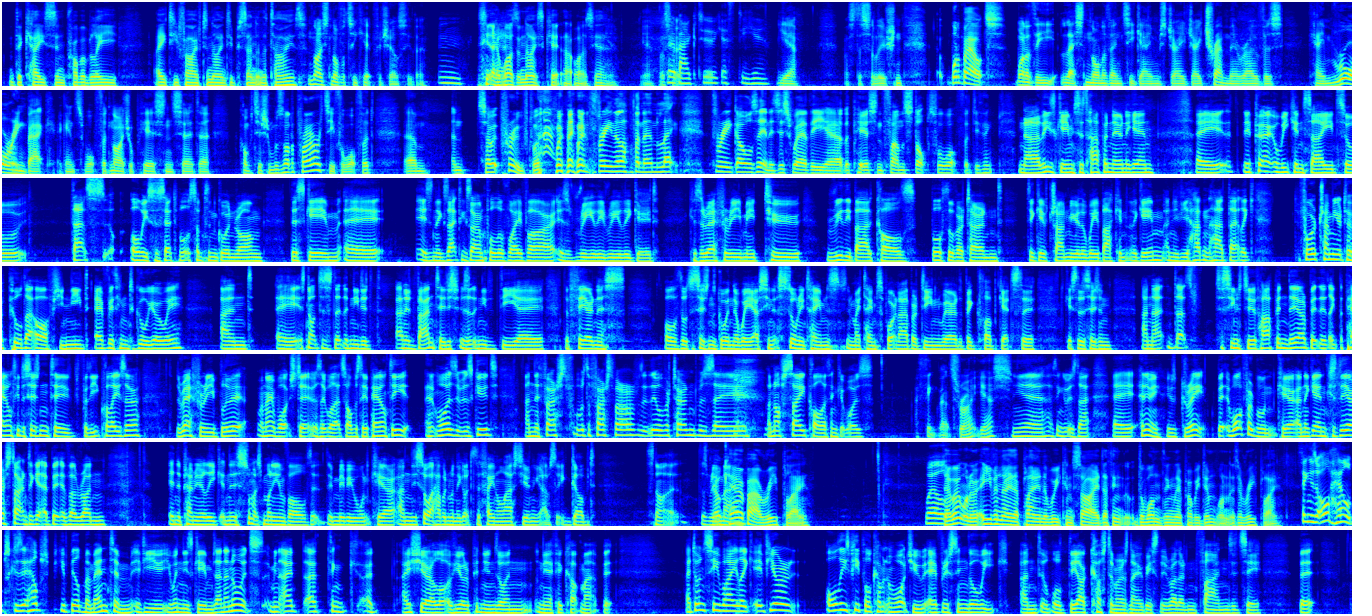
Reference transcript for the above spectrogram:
the case in probably 85 to 90% of the ties. Nice novelty kit for Chelsea, though. Mm. Yeah, yeah, it was a nice kit, that was, yeah. Yeah, yeah Go back to yesteryear. Yeah, that's the solution. What about one of the less non eventy games, JJ? Tranmere Rovers came roaring back against Watford. Nigel Pearson said uh, the competition was not a priority for Watford. Um, and so it proved when, when they went 3 0 up and then let three goals in. Is this where the uh, the Pearson fun stops for Watford, do you think? Nah, these games just happen now and again. Uh, they put out a weak inside, so that's always susceptible to something going wrong. This game uh, is an exact example of why VAR is really, really good because the referee made two really bad calls, both overturned, to give Tranmere the way back into the game. And if you hadn't had that, like for Tranmere to have pulled that off, you need everything to go your way. And uh, it's not just that they needed an advantage; is that they needed the uh, the fairness of those decisions going their way. I've seen it so many times in my time supporting Aberdeen, where the big club gets the gets the decision, and that that's just seems to have happened there. But the, like the penalty decision to for the equaliser, the referee blew it. When I watched it, it was like, well, that's obviously a penalty, and it was. It was good. And the first, what was the first VAR that they overturned was a an offside call, I think it was. I think that's right, yes. Yeah, I think it was that. Uh, anyway, it was great. But Watford won't care. And again, because they are starting to get a bit of a run in the Premier League and there's so much money involved that they maybe won't care. And they saw what happened when they got to the final last year and they got absolutely gubbed. It's not, it doesn't really They'll matter. care about a replay. Well, They won't want to, even though they're playing a weakened side. I think the one thing they probably didn't want is a replay. The thing is, it all helps because it helps you build momentum if you, you win these games. And I know it's, I mean, I I think I, I share a lot of your opinions on, on the FA Cup, Matt, but I don't see why, like, if you're all these people coming to watch you every single week, and well, they are customers now, basically, rather than fans, I'd say, but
